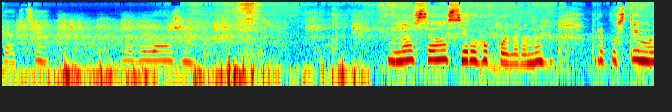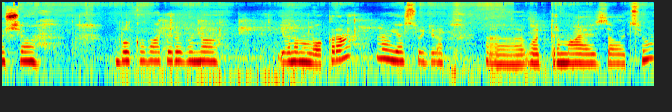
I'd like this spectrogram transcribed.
секції. Я вилажу. Вона вся сірого кольору. Ну, припустимо, що бокова деревина і вона мокра. Ну, я суддю, е, от тримаюсь за оцю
